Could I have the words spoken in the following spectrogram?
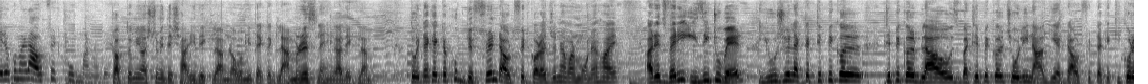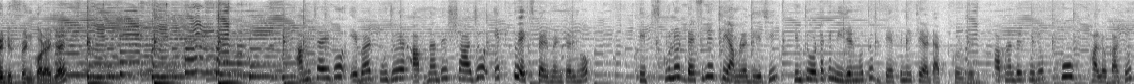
এরকম একটা আউটফিট খুব মানাবে। সপ্তমী অষ্টমীতে শাড়ি দেখলাম নবমীতে একটা গ্ল্যামারাস লেহেঙ্গা দেখলাম। তো এটাকে একটা খুব ডিফারেন্ট আউটফিট করার জন্য আমার মনে হয়, আর it's very easy to wear usual একটা টিপিক্যাল টিপিক্যাল ব্লাউজ বা টিপিক্যাল চলি না গিয়ে একটা আউটফিটটাকে কী করে ডিফারেন্ট করা যায়? আমি চাইব এবার পুজোয় আপনাদের সাহায্য একটু এক্সপেরিমেন্টাল হোক। টিপসগুলো ডেফিনেটলি আমরা দিয়েছি, কিন্তু ওটাকে নিজের মতো ডেফিনেটলি অ্যাডাপ্ট করবেন। আপনাদের পুজো খুব ভালো কাটুক,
